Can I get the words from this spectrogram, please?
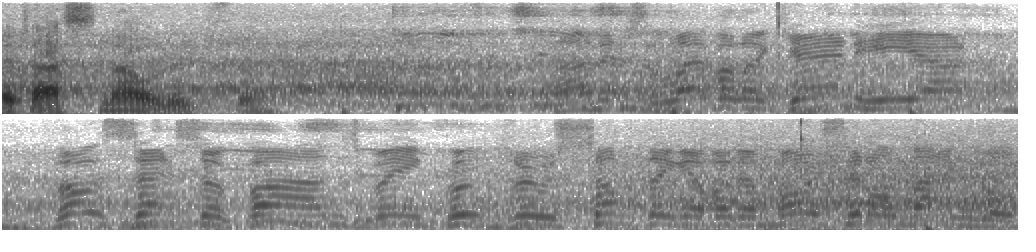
Let us now look for. And it's level again here. Both sets of fans being put through something of an emotional mangle.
